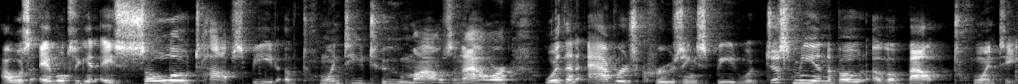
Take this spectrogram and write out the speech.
I was able to get a solo top speed of 22 miles an hour with an average cruising speed with just me in the boat of about 20.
